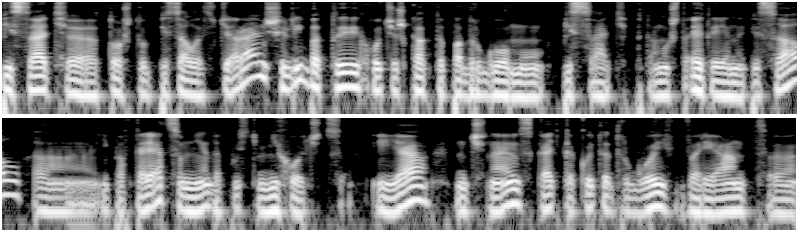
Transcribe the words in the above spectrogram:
писать э, то, что писалось у тебя раньше, либо ты хочешь как-то по-другому писать, потому что это я написал, а, и повторяться мне, допустим, не хочется. И я начинаю искать какой-то другой вариант, э,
